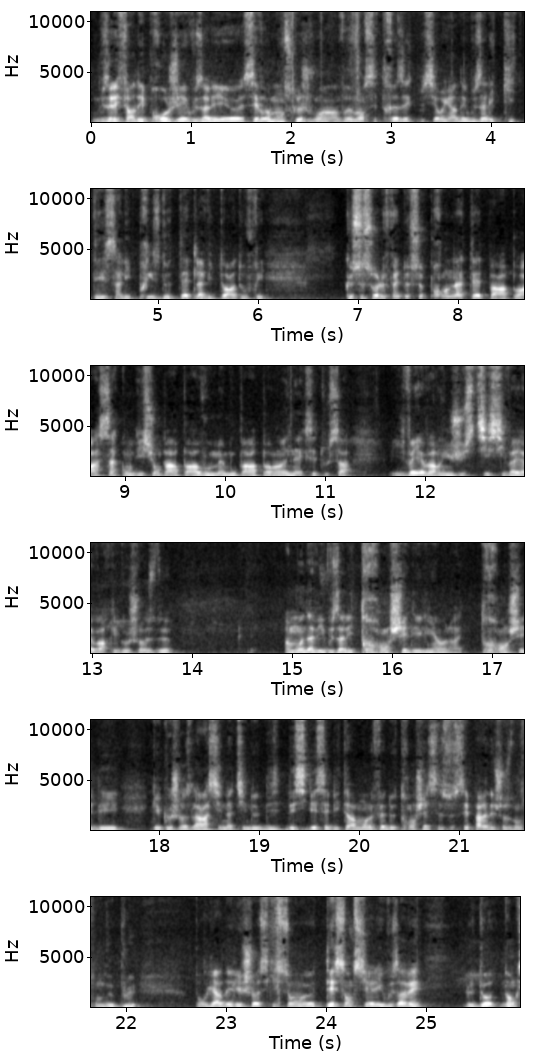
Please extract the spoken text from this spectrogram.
Vous allez faire des projets, vous allez. Euh, c'est vraiment ce que je vois. Hein. vraiment, c'est très explicite. Regardez, vous allez quitter ça, les prises de tête, la victoire à tout prix. Que ce soit le fait de se prendre la tête par rapport à sa condition, par rapport à vous-même ou par rapport à un ex et tout ça, il va y avoir une justice, il va y avoir quelque chose de. À mon avis, vous allez trancher des liens, trancher des, quelque chose. La racine latine de décider, c'est littéralement le fait de trancher, c'est se séparer des choses dont on ne veut plus pour garder les choses qui sont euh, essentielles. Et vous avez le donc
